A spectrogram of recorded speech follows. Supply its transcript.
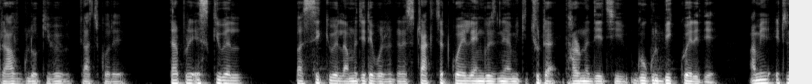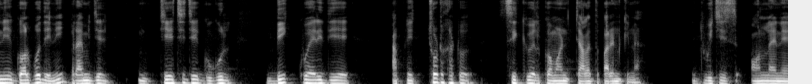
গ্রাফগুলো কীভাবে কাজ করে। তারপরে এসকিউএল বা সিকিউএল, আমরা যেটা বলি কারণ স্ট্রাকচার কোয়ারি ল্যাঙ্গুয়েজ নিয়ে আমি কিছুটা ধারণা দিয়েছি গুগল বিগ কোয়ারি দিয়ে। আমি এটা নিয়ে গল্প দিইনি বাট আমি যে চেয়েছি যে গুগল বিগ কোয়ারি দিয়ে আপনি ছোটোখাটো সিকুয়েল কমান্ড চালাতে পারেন কি না উইচ ইজ অনলাইনে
